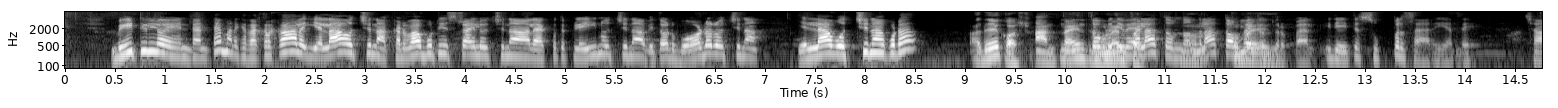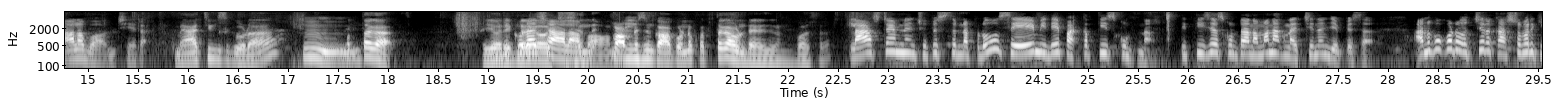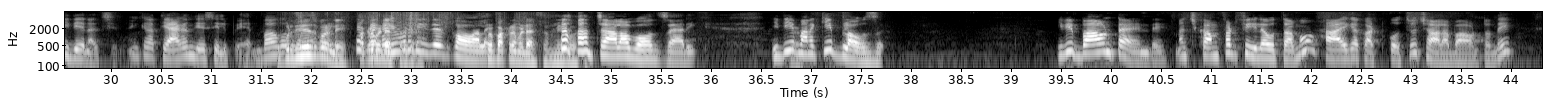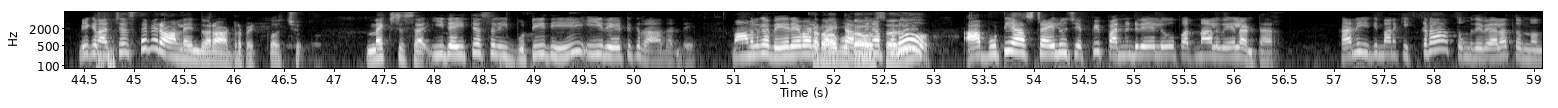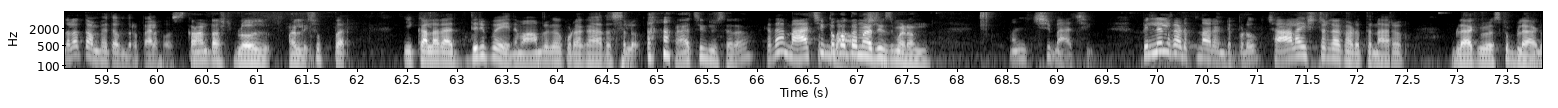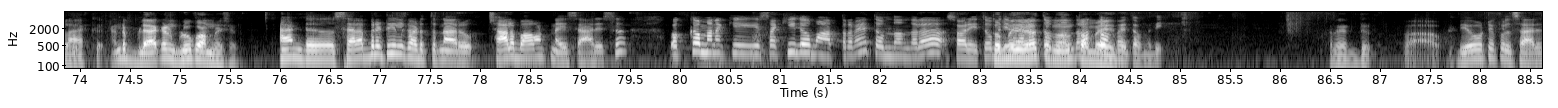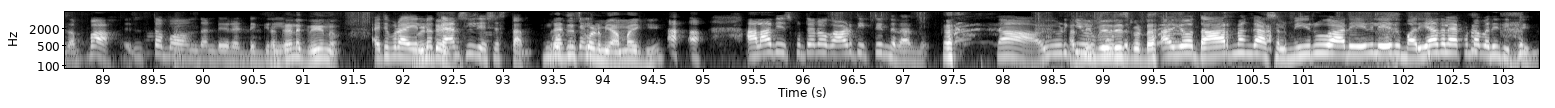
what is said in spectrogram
వీటిల్లో ఏంటంటే మనకి రకరకాల ఎలా వచ్చినా కడవా బుటీ స్టైల్ వచ్చినా లేకపోతే ప్లెయిన్ వచ్చినా వితౌట్ బార్డర్ వచ్చినా ఎలా వచ్చినా కూడా అదే కాస్ట్. తొమ్మిది వేల తొమ్మిది వందల తొంభై తొమ్మిది రూపాయలు. ఇది అయితే సూపర్ శారీ అండి. చాలా బాగుంది చీర. మ్యాచింగ్స్ కూడా. కొత్తగా అయ్యో రెగ్యులర్. కాంబినేషన్ కాకుండా కొత్తగా ఉంటాయి బహుశా లాస్ట్ టైం నేను చూపిస్తున్నప్పుడు సేమ్ ఇదే పక్కకు తీసుకుంటున్నా. ఇది తీసేసుకుంటానమ్మా నాకు నచ్చిందని చెప్పేసా. అనుకోకుండా వచ్చిన కస్టమర్కి ఇదే నచ్చింది. ఇంకా త్యాగం చేసి వెళ్ళిపోయాను. తీసేసుకోండి. ఇప్పుడు తీసేసుకోవాలి. పక్కన పెట్టేస్తాను చాలా బాగుంది శారీ. ఇది మనకి బ్లౌజ్. ఇవి బాగుంటాయండి. మంచి కంఫర్ట్ ఫీల్ అవుతాము. హాయిగా కట్టుకోవచ్చు. చాలా బాగుంటుంది. మీకు నచ్చేస్తే మీరు ఆన్లైన్ ద్వారా ఆర్డర్ పెట్టుకోవచ్చు. నెక్స్ట్ సార్ ఇదైతే అసలు ఈ బుటీది ఈ రేటుకి రాదండి. మామూలుగా వేరే వాళ్ళు బయట అమ్మినప్పుడు ఆ బుటీ ఆ స్టైలు చెప్పి పన్నెండు వేలు పద్నాలుగు వేలు అంటారు. కానీ ఇది మనకి ఇక్కడ తొమ్మిది వేల తొమ్మిది వందల తొంభై తొమ్మిది రూపాయలకు వస్తుంది. కాంట్రాస్ట్ బ్లౌజ్ మళ్ళీ. సూపర్ ఈ కలర్ అద్దరిపోయింది మామూలుగా కూడా కాదు అసలు. మ్యాచింగ్ చూసారా? కదా మ్యాచింగ్ కొత్త మ్యాచింగ్స్ మేడం మంచి మ్యాచింగ్ పిల్లలు కడుతున్నారండి ఇప్పుడు. చాలా ఇష్టంగా కడుతున్నారు. బ్లాక్ బ్లాక్ బ్లాక్ అంటే black and blue combination and సెలబ్రిటీలు కడుతున్నారు. చాలా బాగుంటున్నాయి శారీస్. ఒక్క మనకి సఖీలో మాత్రమే తొమ్మిది వందల సారీ తొమ్మిది వేల తొమ్మిది వందల తొంభై తొమ్మిది. Red beautiful saris. అబ్బా ఎంత బాగుందండి రెడ్ గ్రీన్. గ్రీన్. అయితే ఇప్పుడు ఆ ఎల్లో క్యాన్సిల్ చేసేస్తాను. తీసుకోండి మీ అమ్మాయికి. అలా తీసుకుంటేనే ఒక ఆవిడ తిట్టింది నన్ను. అయ్యో దారుణంగా అసలు. మీరు అనేది లేదు మర్యాద లేకుండా మరీ తిట్టింది.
